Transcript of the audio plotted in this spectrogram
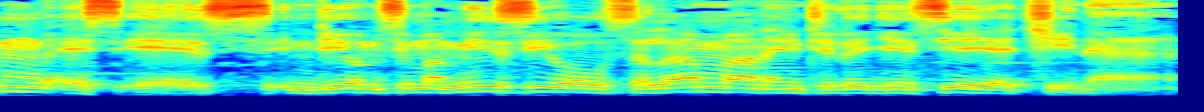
MSS ndiyo msimamizi wa usalama na intelijensia ya China.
